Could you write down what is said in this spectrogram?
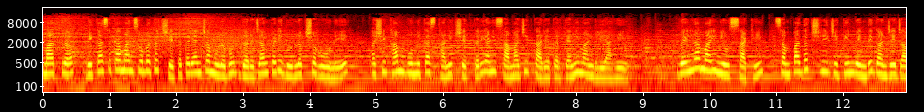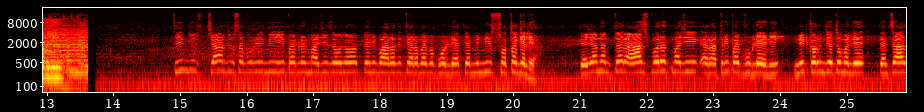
मात्र विकासकामांसोबतच शेतकऱ्यांच्या मूलभूत गरजांकडे दुर्लक्ष होऊ नये अशी ठाम भूमिका स्थानिक शेतकरी आणि सामाजिक कार्यकर्त्यांनी मांडली आहे. वेल्ला माई न्यूजसाठी संपादक श्री जितीन वेंदे गंजे जावली दिवसापूर्वी मी ही पाईपलाईन माझी जवळजवळ त्यांनी बारा ते तेरा पाईप फोडल्या त्या मी नीट स्वतः गेल्या. त्याच्यानंतर आज परत माझी रात्री पाईप फुडली यांनी नीट करून देतो म्हणले त्यांचा आज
